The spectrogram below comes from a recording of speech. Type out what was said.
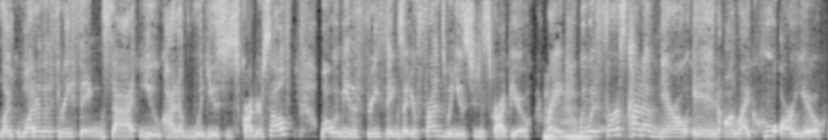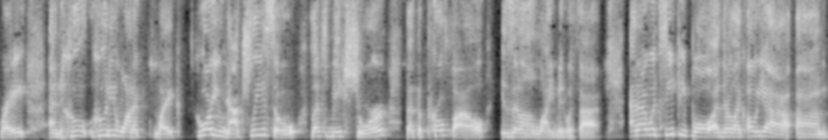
like what are the three things that you kind of would use to describe yourself? What would be the three things that your friends would use to describe you right? Mm-hmm. we would first kind of narrow in on like who are you right? And who who do you want to like who are you naturally? So let's make sure that the profile is in alignment with that. And I would see people and they're like, oh yeah, um,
